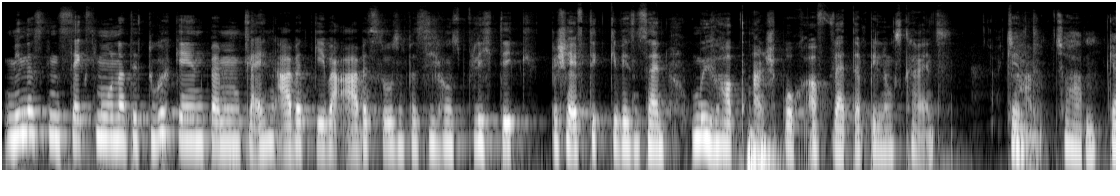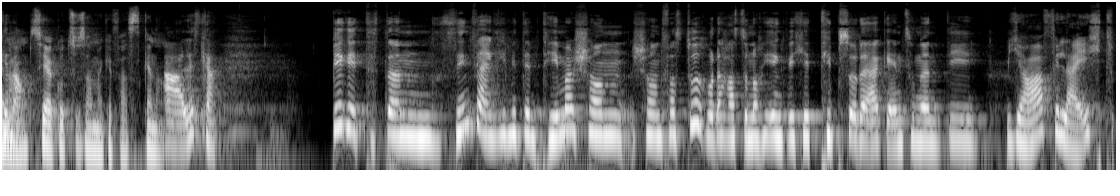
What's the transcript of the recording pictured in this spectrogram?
mindestens sechs Monate durchgehend beim gleichen Arbeitgeber arbeitslosenversicherungspflichtig beschäftigt gewesen sein, um überhaupt Anspruch auf Weiterbildungskarenz zu haben. zu haben. Genau. Genau. Sehr gut zusammengefasst, genau. Alles klar. Birgit, dann sind wir eigentlich mit dem Thema schon, schon fast durch. Oder hast du noch irgendwelche Tipps oder Ergänzungen, die Ja, vielleicht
